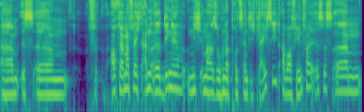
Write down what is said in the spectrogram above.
ähm, ist ähm, auch wenn man vielleicht andere Dinge nicht immer so hundertprozentig gleich sieht, aber auf jeden Fall ist es ähm,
